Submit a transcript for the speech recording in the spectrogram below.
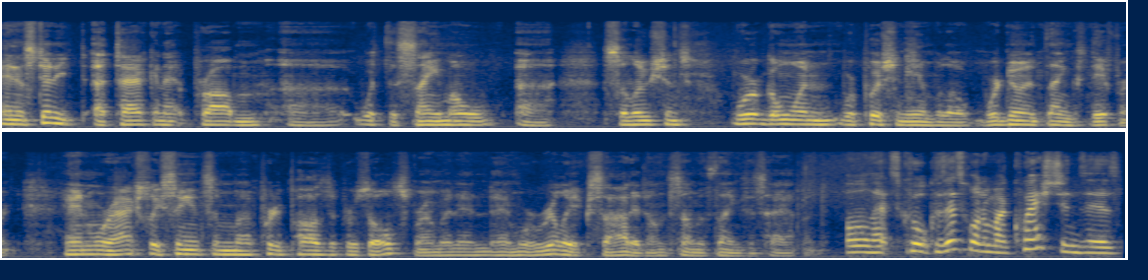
And instead of attacking that problem uh, with the same old uh, solutions, we're going, we're pushing the envelope. We're doing things different, and we're actually seeing some uh, pretty positive results from it. And, and we're really excited on some of the things that's happened. Oh, that's cool, because that's one of my questions is,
